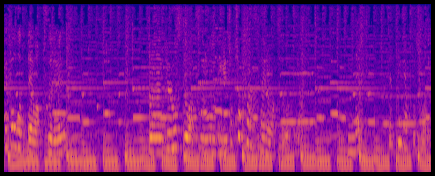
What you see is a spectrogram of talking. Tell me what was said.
회복옷대 왁스를 저는 글로스 왁스로 되게 촉촉한 스타일의 왁스거든요. 근데 세팅력도 좋아요.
